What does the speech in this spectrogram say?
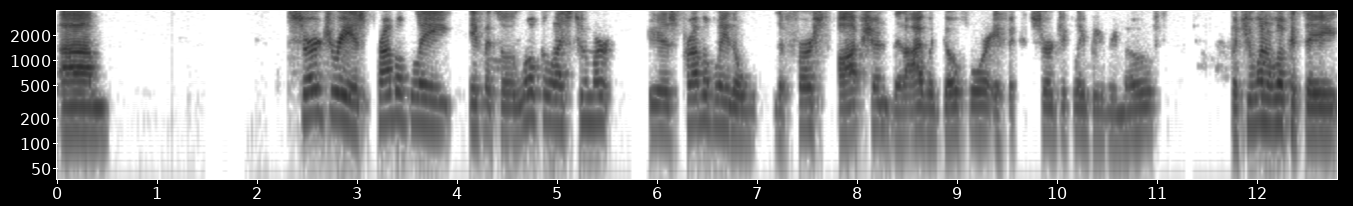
um, surgery is probably, if it's a localized tumor, is probably the, the first option that I would go for if it could surgically be removed. But you want to look at the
